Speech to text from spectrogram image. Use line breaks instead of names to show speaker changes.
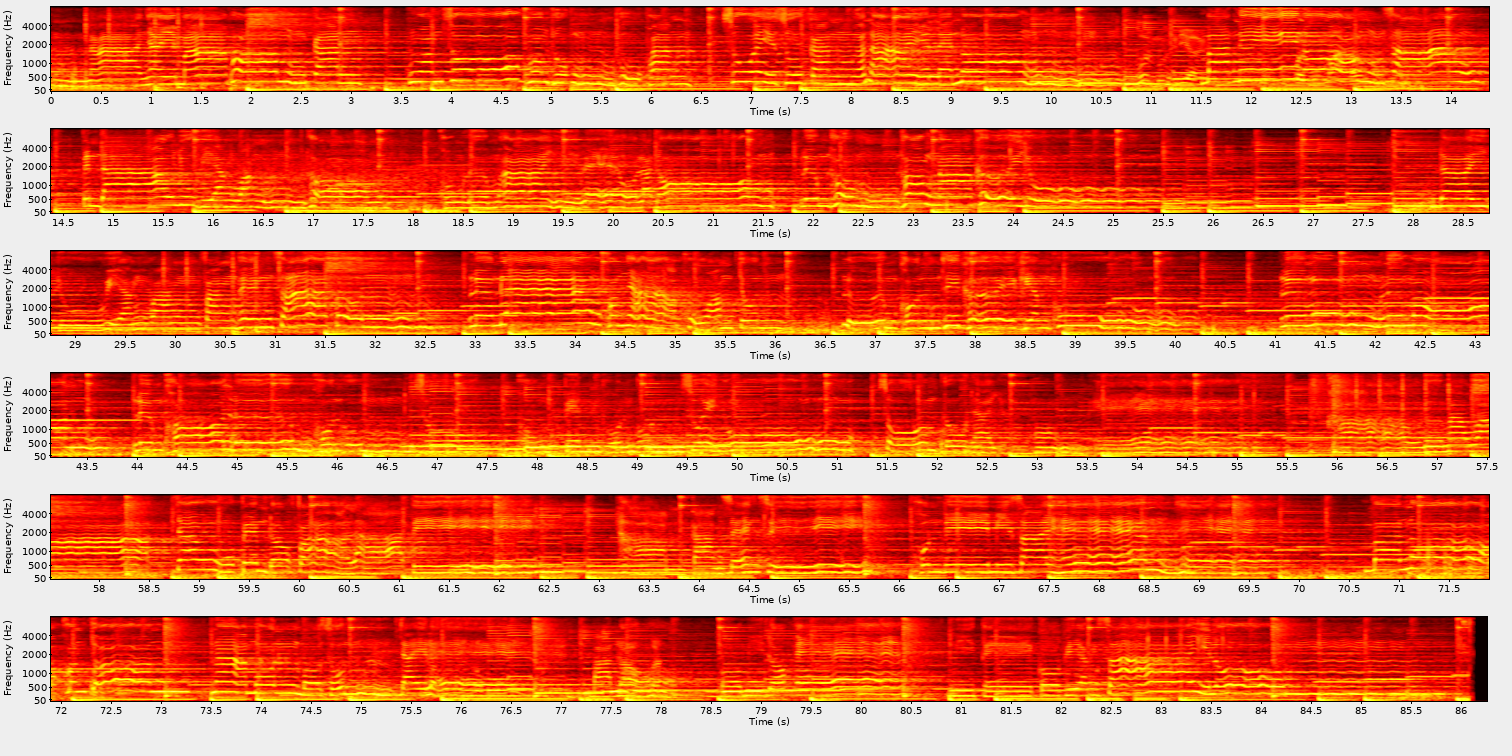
วันหน้าใหญ่มาพร้อมกันห่วมสุขห่วมทุกข์ผูกพันช่วยสู้กันเหมือนอายและน้องโอ้
ยมือเดี
ยวบาดนี้น้องสาว เป็นดาว ความจน ลืมคนที่เคยเคียงคู่ ลืมมุ้งลืมมอน ลืมขอลืมคนอุ้มโซคงเป็นผลบุญช่วยหนูโสมตัวได้อยู่ห้องแอข่าวลือมาว่า เจ้าเป็นดอกฟ้าลาตี แสงสี คนดีมีสายแหนแห่บ้านนอกคนจน หน้ามนบ่สนใจแลบ้านนอกบ่มีดอกแอมีแต่ก็เพียงสา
